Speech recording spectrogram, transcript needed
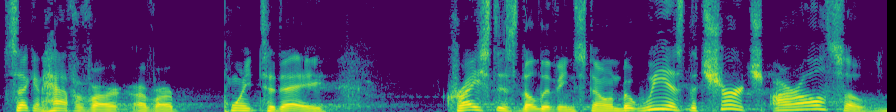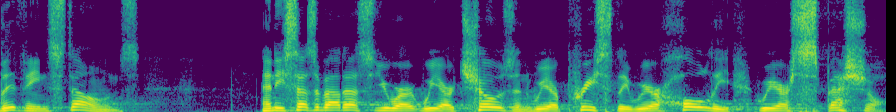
second half of our, of our point today. Christ is the living stone, but we as the church are also living stones. And he says about us, you are, we are chosen, we are priestly, we are holy, we are special.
